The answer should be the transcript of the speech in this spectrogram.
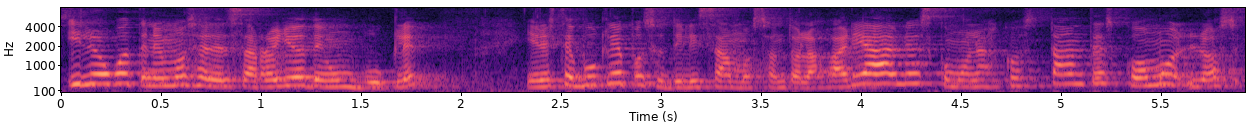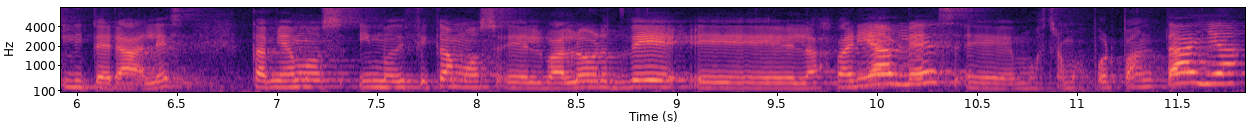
y luego tenemos el desarrollo de un bucle. Y en este bucle pues utilizamos tanto las variables como las constantes como los literales. Cambiamos y modificamos el valor de eh, las variables, eh, mostramos por pantalla,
